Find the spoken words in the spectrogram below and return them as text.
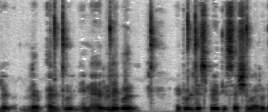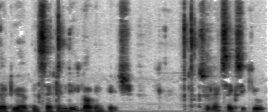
in label it will display the session value that you have been set in the login page so let's execute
